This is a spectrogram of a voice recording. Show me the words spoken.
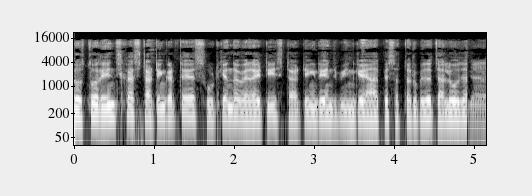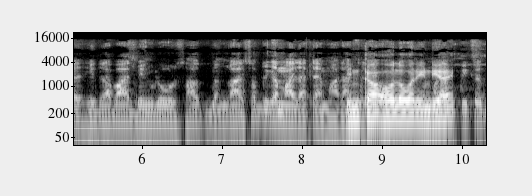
दोस्तों रेंज का स्टार्टिंग करते हैं। सूट के अंदर वैरायटी स्टार्टिंग रेंज भी इनके यहाँ पे सत्तर रुपए से चालू हो जाए। हैदराबाद बेंगलोर साउथ बंगाल सब जगह माल जाता है महाराष्ट्र इनका all over India pickup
